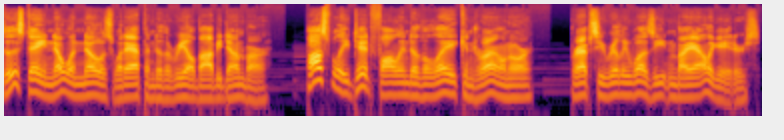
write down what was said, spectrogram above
To this day, no one knows what happened to the real Bobby Dunbar. Possibly he did fall into the lake and drown, or perhaps he really was eaten by alligators.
